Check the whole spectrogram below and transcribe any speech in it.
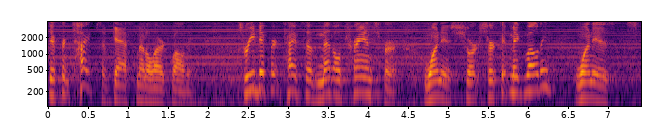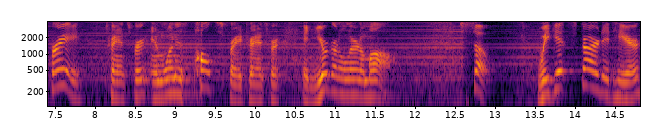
different types of gas metal arc welding. Three different types of metal transfer. One is short circuit MIG welding, one is spray transfer, and one is pulse spray transfer, and you're going to learn them all. So, we get started here.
